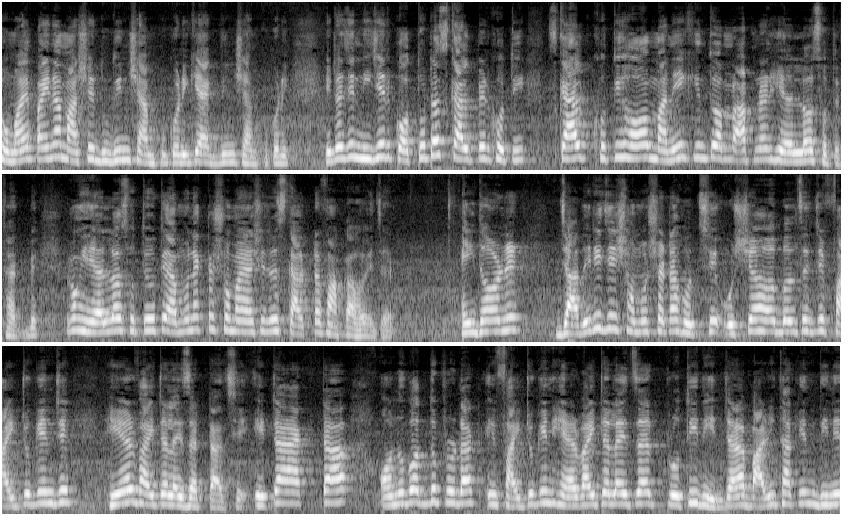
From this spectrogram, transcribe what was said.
সময় পাই না মাসে দুদিন শ্যাম্পু করি কি একদিন শ্যাম্পু করি? এটা যে নিজের কতটা স্ক্যাল্পের ক্ষতি স্ক্যাল্প ক্ষতি হওয়া মানেই কিন্তু আপনার হেয়ার লস হতে থাকবে। এবং হেয়ার লস হতে হতে এমন একটা সময় আসে যে স্ক্যাল্পটা ফাঁকা হয়ে যায়। এই ধরনের যাদেরই যে সমস্যাটা হচ্ছে ওশিয়া হার্বালসের যে ফাইটোগেন যে হেয়ার ভাইটালাইজারটা আছে, এটা একটা অনবদ্য প্রোডাক্ট এই ফাইটোগেন হেয়ার ভাইটালাইজার প্রতিদিন যারা বাড়ি থাকেন, দিনে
